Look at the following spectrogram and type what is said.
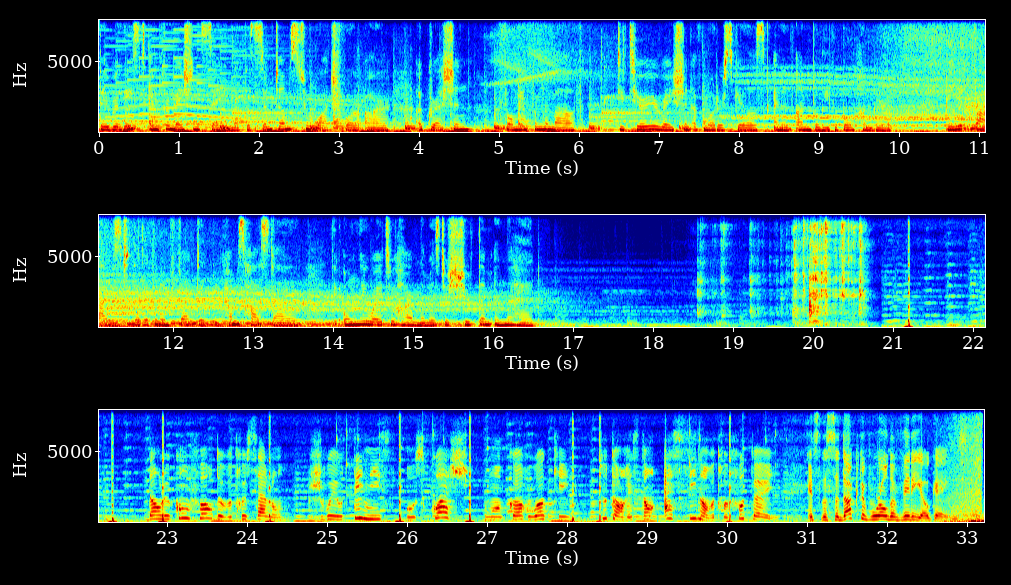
They released information saying that the symptoms to watch for are aggression, foaming from the mouth, deterioration of motor skills, and an unbelievable hunger. Be advised that if an infected becomes hostile, the only way to harm them is to shoot them in the head. Dans le confort de votre salon, jouez au tennis, au squash ou encore au hockey, tout en restant assis dans votre fauteuil. It's the seductive world of video games.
